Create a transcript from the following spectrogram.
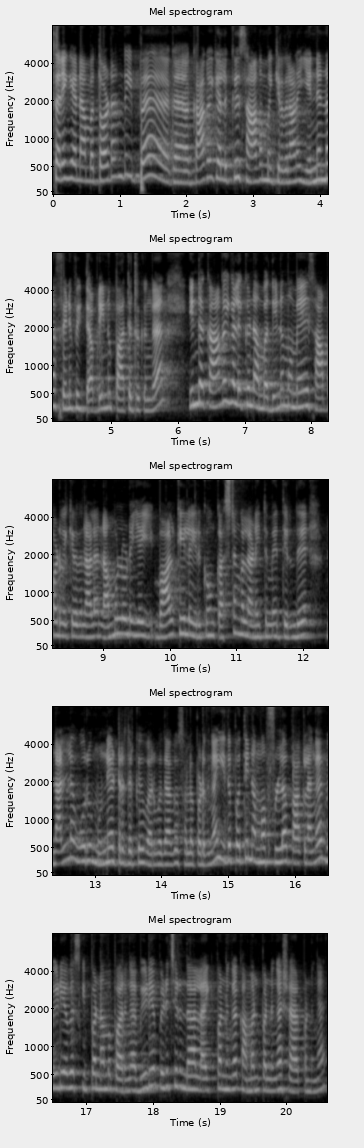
சரிங்க நம்ம தொடர்ந்து இப்போ காகைகளுக்கு சாதம் வைக்கிறதுனால என்னென்ன பெனிஃபிட் அப்படின்னு பார்த்துட்ருக்குங்க. இந்த காகைகளுக்கு நம்ம தினமுமே சாப்பாடு வைக்கிறதுனால நம்மளுடைய வாழ்க்கையில் இருக்கும் கஷ்டங்கள் அனைத்துமே தீர்ந்து நல்ல ஒரு முன்னேற்றத்திற்கு வருவதாக சொல்லப்படுதுங்க. இதை பற்றி நம்ம ஃபுல்லாக பார்க்கலாங்க. வீடியோவை ஸ்கிப் பண்ணாமல் பாருங்கள் வீடியோ பிடிச்சிருந்தா லைக் பண்ணுங்கள் கமெண்ட் பண்ணுங்கள் ஷேர் பண்ணுங்கள்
